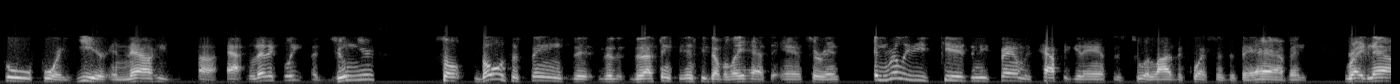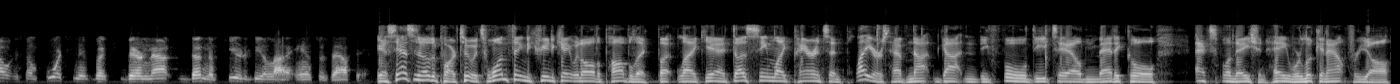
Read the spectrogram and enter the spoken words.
school for a year, and now he's uh, athletically, a junior. So those are things that, that, that I think the NCAA has to answer, and and really these kids and these families have to get answers to a lot of the questions that they have. And right now it's unfortunate, but there not doesn't appear to be a lot of answers out there. Yes, that's another part too. It's one thing to communicate with all the public, but like, yeah, it does seem like parents and players have not gotten the full, detailed medical explanation. Hey, we're looking out for y'all.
